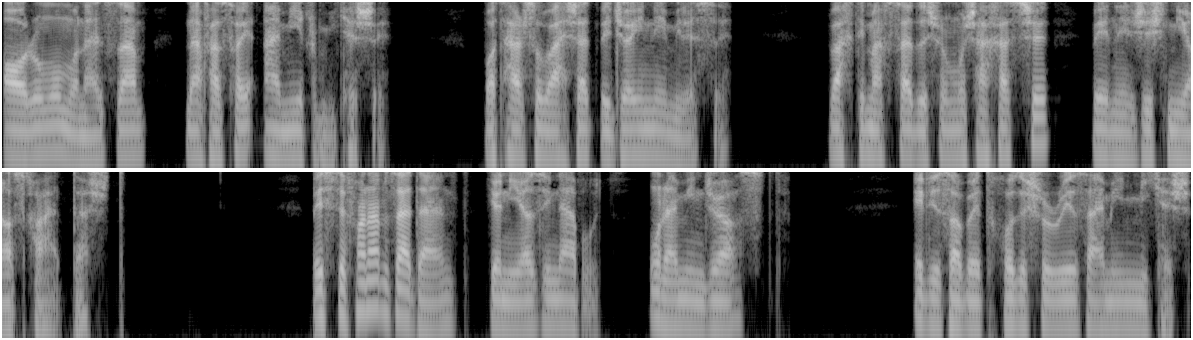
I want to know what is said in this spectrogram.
آروم و منظم نفسهای عمیق می‌کشه. با ترس و وحشت به جایی نمی‌رسه. وقتی مقصدشون مشخص شه به انرژیش نیاز خواهد داشت. به استفانم زدند یا نیازی نبود. اونم اینجاست. الیزابت خودش رو روی زمین می‌کشه.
